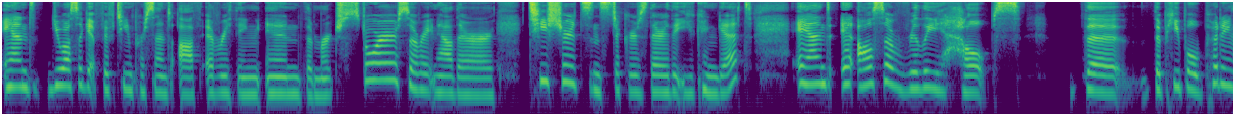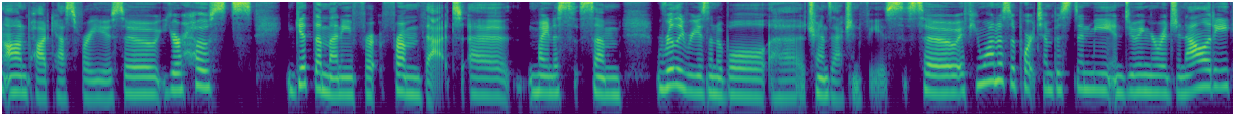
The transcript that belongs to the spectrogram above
and you also get 15% off everything in the merch store. So right now there are t-shirts and stickers there that you can get, and it also really helps the the people putting on podcasts for you. So your hosts get the money for, from that, uh, minus some really reasonable uh, transaction fees. So if you want to support Tempest and me in doing originality,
